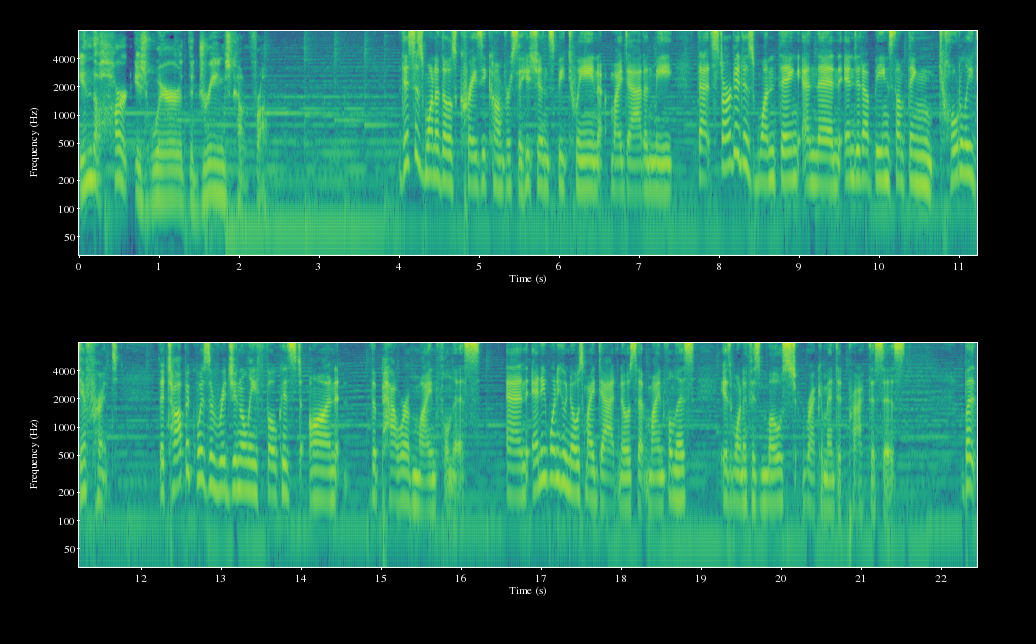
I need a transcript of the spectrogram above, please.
in the heart is where the dreams come from. This is one of those crazy conversations between my dad and me that started as one thing and then ended up being something totally different. The topic was originally focused on the power of mindfulness. And anyone who knows my dad knows that mindfulness is one of his most recommended practices. But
